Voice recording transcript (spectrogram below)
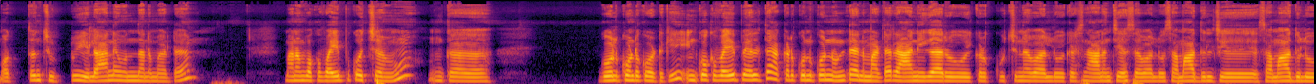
మొత్తం చుట్టూ ఇలానే ఉందన్నమాట. మనం ఒక వైపుకి వచ్చాము. ఇంకా గోల్కొండ కోటకి. ఇంకొక వైపు వెళ్తే అక్కడ కొన్ని కొన్ని ఉంటాయన్నమాట. రాణిగారు ఇక్కడ కూర్చునే వాళ్ళు ఇక్కడ స్నానం చేసేవాళ్ళు సమాధులు చే సమాధులు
